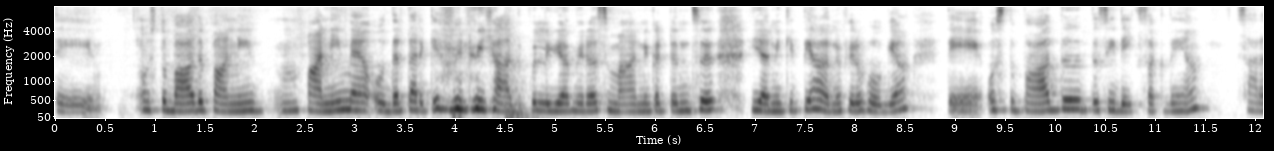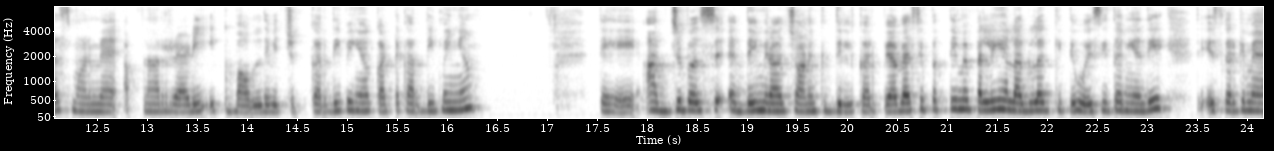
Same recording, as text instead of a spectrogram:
ਤੇ ਉਸ ਤੋਂ ਬਾਅਦ ਪਾਣੀ ਪਾਣੀ ਮੈਂ ਉੱਧਰ ਧਰ ਕੇ ਮੈਨੂੰ ਯਾਦ ਭੁੱਲ ਗਿਆ। ਮੇਰਾ ਸਮਾਨ ਕੱਟਣ 'ਚ ਯਾਨੀ ਕਿ ਧਿਆਨ ਫਿਰ ਹੋ ਗਿਆ। ਅਤੇ ਉਸ ਤੋਂ ਬਾਅਦ ਤੁਸੀਂ ਦੇਖ ਸਕਦੇ ਹਾਂ, ਸਾਰਾ ਸਮਾਨ ਮੈਂ ਆਪਣਾ ਰੈਡੀ ਇੱਕ ਬਾਊਲ ਦੇ ਵਿੱਚ ਕਰਦੀ ਪਈ ਹਾਂ, ਕੱਟ ਕਰਦੀ ਪਈ ਹਾਂ। ਅਤੇ ਅੱਜ ਬਸ ਇੱਦਾਂ ਹੀ ਮੇਰਾ ਅਚਾਨਕ ਦਿਲ ਕਰ ਪਿਆ। ਵੈਸੇ ਪੱਤੇ ਮੈਂ ਪਹਿਲਾਂ ਹੀ ਅਲੱਗ-ਅਲੱਗ ਕੀਤੇ ਹੋਏ ਸੀ ਧਨੀਆ ਦੇ ਅਤੇ ਇਸ ਕਰਕੇ ਮੈਂ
